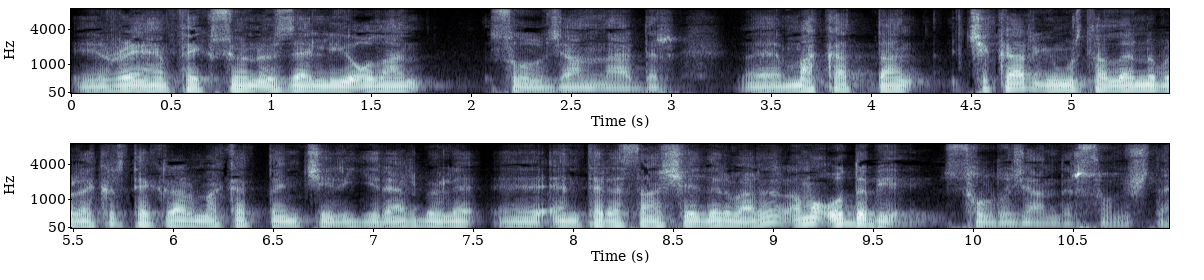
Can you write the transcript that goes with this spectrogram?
e, reenfeksiyon özelliği olan solucanlardır. E, makattan çıkar, yumurtalarını bırakır, tekrar makattan içeri girer. Böyle e, enteresan şeyleri vardır ama o da bir solucandır sonuçta.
